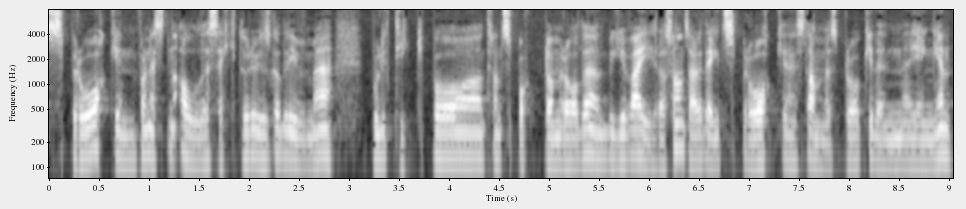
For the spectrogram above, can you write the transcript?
språk innenfor nesten alle sektorer. Hvis du skal drive med politikk på transportområdet, bygge veier og sånn, så er det et eget språk, stammespråk i den gjengen.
